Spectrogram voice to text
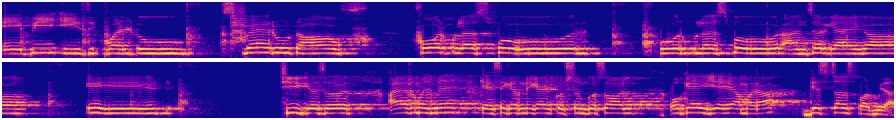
A B is equal to square root of four plus four four plus four answer क्या आएगा? एट ठीक है सर आया समझ में? कैसे करने का क्वेश्चन को सॉल्व ओके ये है हमारा डिस्टेंस फॉर्मूला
